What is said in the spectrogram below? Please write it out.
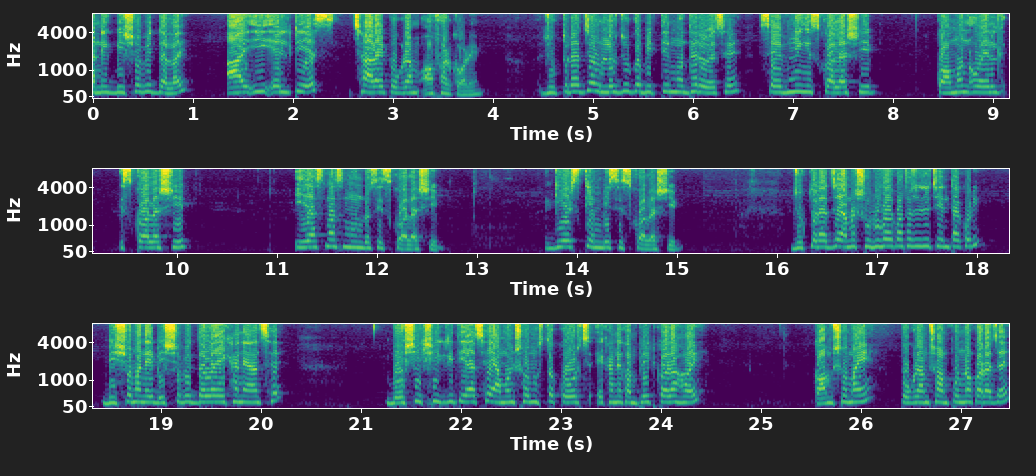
অনেক বিশ্ববিদ্যালয় আইইএলটিএস ছাড়াই প্রোগ্রাম অফার করে। যুক্তরাজ্যে উল্লেখযোগ্য বৃত্তির মধ্যে রয়েছে Chevening scholarship, Commonwealth scholarship, Erasmus Mundus scholarship. Gates Cambridge scholarship যুক্তরাজ্যে আমরা সুবিধার কথা যদি চিন্তা করি বিশ্বমানের বিশ্ববিদ্যালয় এখানে আছে, বৈশ্বিক স্বীকৃতি আছে, এমন সমস্ত কোর্স এখানে কমপ্লিট করা হয়। কম সময়ে প্রোগ্রাম সম্পূর্ণ করা যায়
